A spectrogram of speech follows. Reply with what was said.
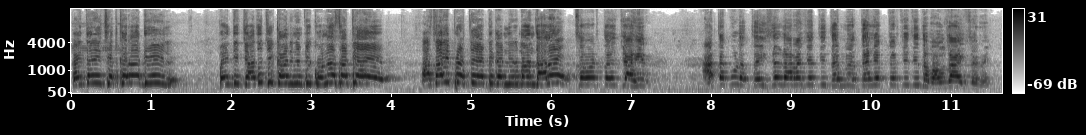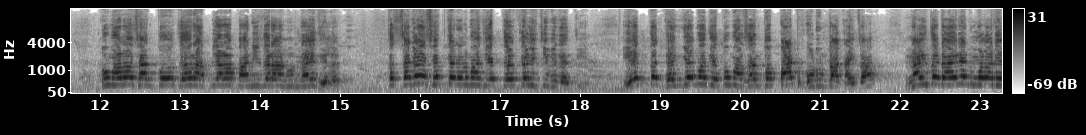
काहीतरी शेतकऱ्याला देईल. पण ती जादूची कांडी नेमकी कोणासाठी आहे? असाही प्रश्न या ठिकाणी निर्माण झालाय. असं वाटतं जाहीर. आता कुठं तहसीलदाराच्या तिथं न कलेक्टरच्या तिथं भाऊ जायचं नाही. तुम्हाला सांगतो जर आपल्याला पाणी जर आणून नाही दिलं तर सगळ्या शेतकऱ्यांना माझी एक कळकळीची विनंती आहे. एक तर गंगेमध्ये तुम्हाला सांगतो पाठ फोडून टाकायचा नाही तर डायरेक्ट मुळाने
